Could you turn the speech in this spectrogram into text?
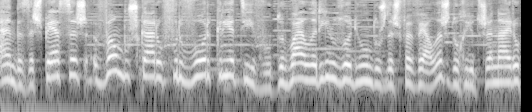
Ambas as peças vão buscar o fervor criativo de bailarinos oriundos das favelas do Rio de Janeiro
